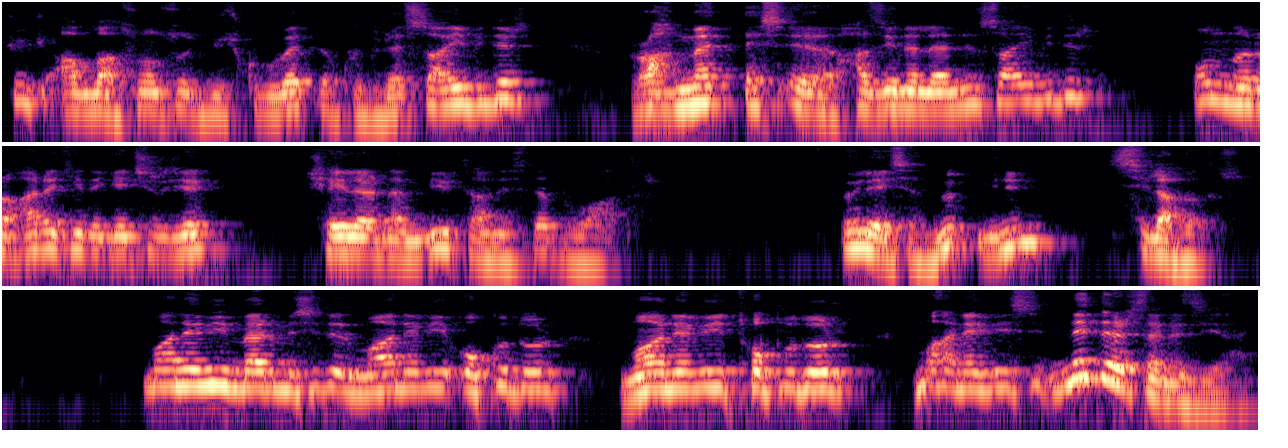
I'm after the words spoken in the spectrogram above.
Çünkü Allah sonsuz güç, kuvvet ve kudret sahibidir. Rahmet es- e, hazinelerinin sahibidir. Onları harekete geçirecek şeylerden bir tanesi de duadır. Öyleyse müminin silahıdır. Manevi mermisidir, manevi okudur, manevi topudur, manevisi ne derseniz yani.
